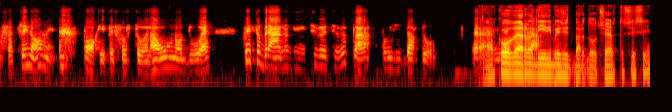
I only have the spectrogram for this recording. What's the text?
faccio i nomi, pochi per fortuna, uno o due, questo brano di Tu veux, tu veux pas, Brigitte Bardot. Eh, cover di, di, Brigitte Bardot, certo, sì, sì,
